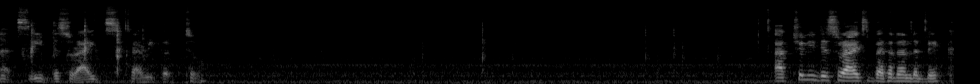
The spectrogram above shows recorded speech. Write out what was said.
Let's see if this writes very good too. Actually, this writes better than the Bic.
